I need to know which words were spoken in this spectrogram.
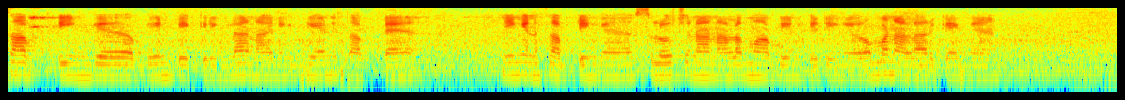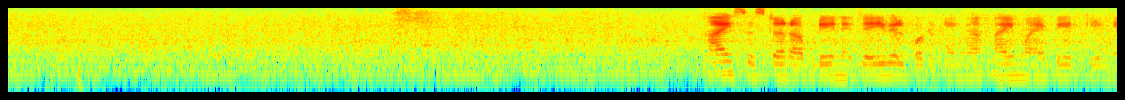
சாப்பிட்டீங்க? அப்படின்னு கேட்குறீங்களா? நான் இன்றைக்கி பிரியாணி சாப்பிட்டேன். நீங்கள் என்ன சாப்பிட்டீங்க? சுலோச்சனா நலமா? அப்படின்னு கேட்டீங்க. ரொம்ப நல்லா இருக்கேங்க. ஹாய் சிஸ்டர் அப்படின்னு ஜெய்வேல் போட்டிருக்கீங்க. ஹாய்மா எப்படி இருக்கீங்க?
